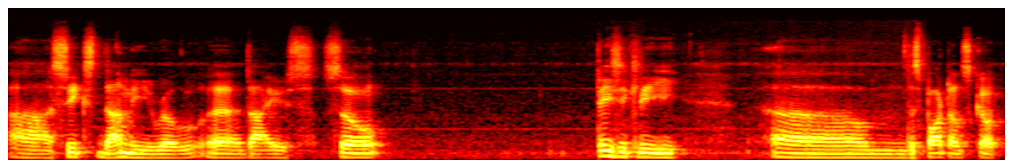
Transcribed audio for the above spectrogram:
uh, six dummy roll uh, dice. So basically, um, the Spartans got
